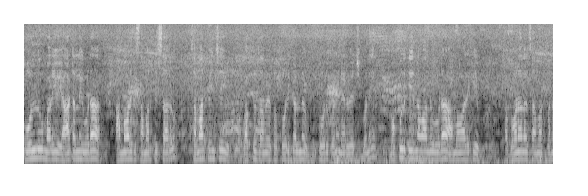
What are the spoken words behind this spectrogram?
కోళ్ళు మరియు ఆటల్ని కూడా అమ్మవారికి సమర్పిస్తారు. సమర్పించి భక్తులు తమ యొక్క కోరికలను కోరుకొని నెరవేర్చుకొని మొక్కులు తీరిన వాళ్ళు కూడా అమ్మవారికి బోనాల సమర్పణ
